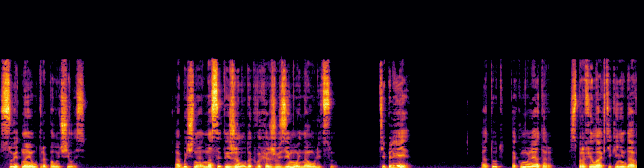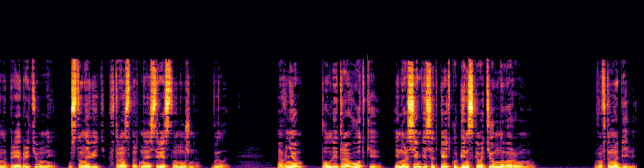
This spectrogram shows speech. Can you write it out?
Суетное утро получилось. Обычно на сытый желудок выхожу зимой на улицу. Теплее. А тут аккумулятор с профилактики недавно приобретенный установить в транспортное средство нужно было. А в нем пол-литра водки и 0,75 кубинского темного рома. В автомобиле.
